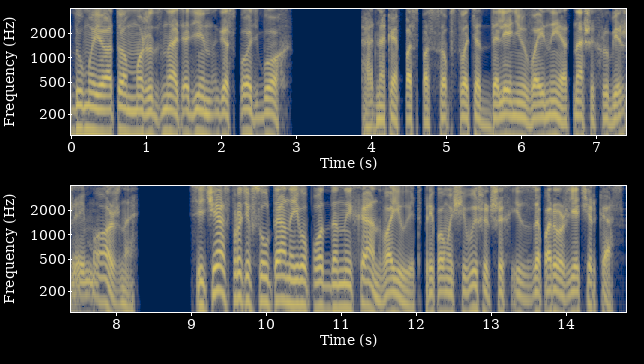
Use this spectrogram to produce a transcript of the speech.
Думаю, о том может знать один Господь Бог. Однако поспособствовать отдалению войны от наших рубежей можно. Сейчас против султана его подданный хан воюет при помощи вышедших из Запорожья Черкас.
